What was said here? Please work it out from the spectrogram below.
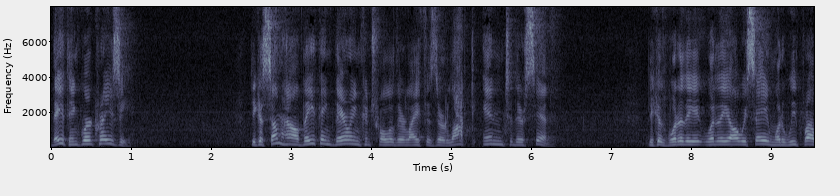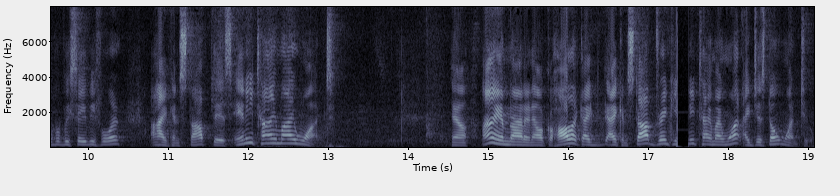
They think we're crazy. Because somehow they think they're in control of their life as they're locked into their sin. Because what do they what do they always say? And what do we probably say before? I can stop this anytime I want. Now, I am not an alcoholic. I, I can stop drinking anytime I want. I just don't want to.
